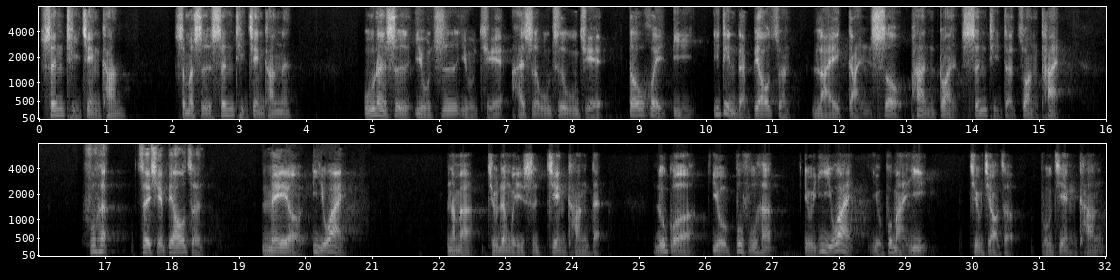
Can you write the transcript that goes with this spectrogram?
身体健康。什么是身体健康呢？无论是有知有觉还是无知无觉，都会以一定的标准来感受、判断身体的状态。符合这些标准，没有意外，那么就认为是健康的。如果有不符合、有意外、有不满意，就叫做不健康。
